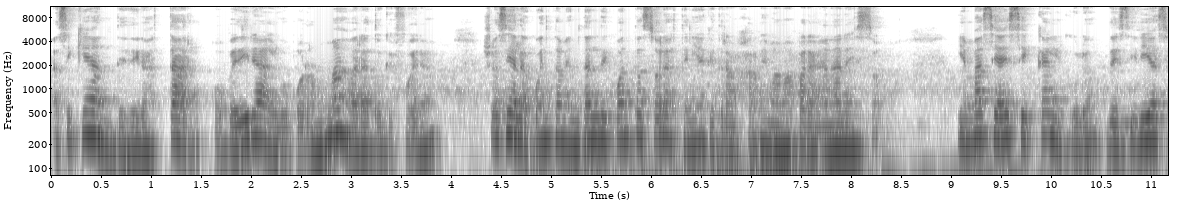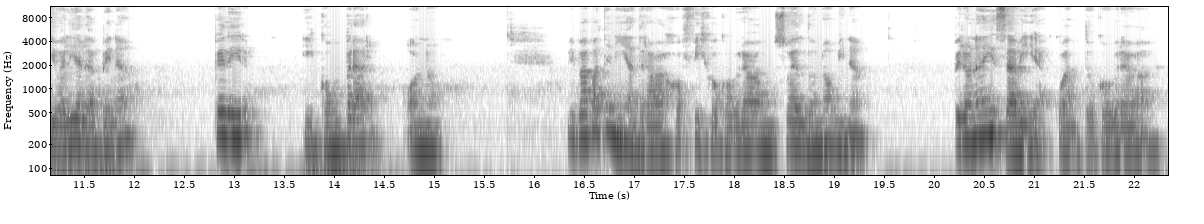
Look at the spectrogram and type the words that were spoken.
Así que antes de gastar o pedir algo, por más barato que fuera, yo hacía la cuenta mental de cuántas horas tenía que trabajar mi mamá para ganar eso. Y en base a ese cálculo decidía si valía la pena pedir y comprar o no. Mi papá tenía trabajo fijo, cobraba un sueldo nómina, pero nadie sabía cuánto cobraba.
